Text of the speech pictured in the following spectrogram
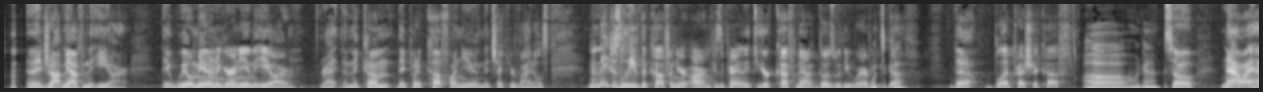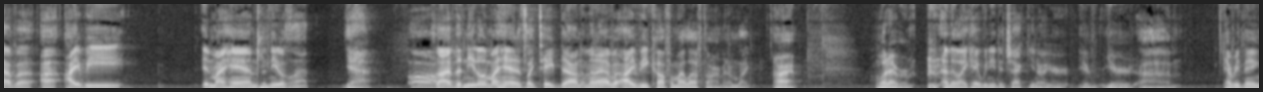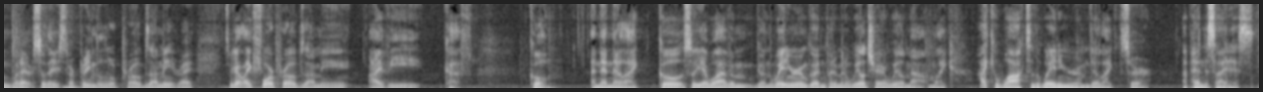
and they drop me off in the ER. They wheel me in a gurney in the ER, right? Then they come, they put a cuff on you, and they check your vitals. And then they just leave the cuff on your arm because apparently it's your cuff now. It goes with you wherever What's you a go. cuff? The blood pressure cuff. Oh, okay. So now I have a, a IV in my hand. Can the feel that? yeah. So I have the needle in my hand. It's like taped down, and then I have an IV cuff on my left arm, and I'm like, all right, whatever. and they're like, hey, we need to check, you know, your your your um, everything, whatever. So they start putting the little probes on me, right? So I got like four probes on me, IV cuff. Cool. And then they're like, cool. So yeah, we'll have him go in the waiting room. Go ahead and put him in a wheelchair and wheel him out. I'm like, I could walk to the waiting room. They're like, sir, appendicitis.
